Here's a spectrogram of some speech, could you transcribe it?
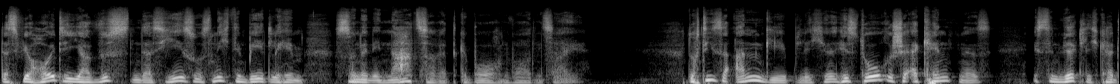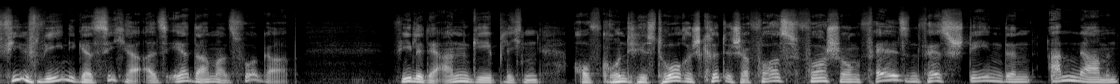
dass wir heute ja wüssten, dass Jesus nicht in Bethlehem, sondern in Nazareth geboren worden sei. Doch diese angebliche historische Erkenntnis ist in Wirklichkeit viel weniger sicher, als er damals vorgab. Viele der angeblichen, aufgrund historisch kritischer Forschung felsenfest stehenden Annahmen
